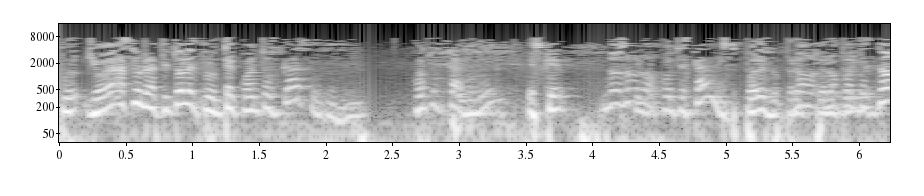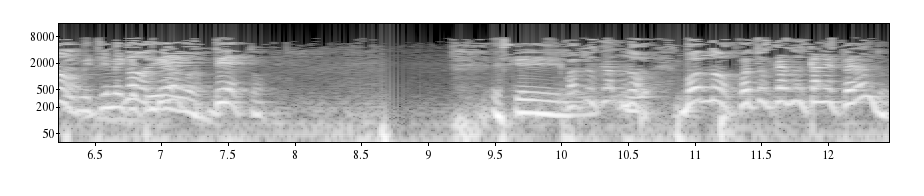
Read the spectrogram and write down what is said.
Pues yo hace un ratito les pregunté cuántos casos. ¿Cuántos casos? Es que... No, no, no, contestame. Por eso, pero... No, pero, no. Permíteme que te diga directo, directo. Es que. ¿Cuántos casos? No, vos no. ¿Cuántos casos están esperando?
